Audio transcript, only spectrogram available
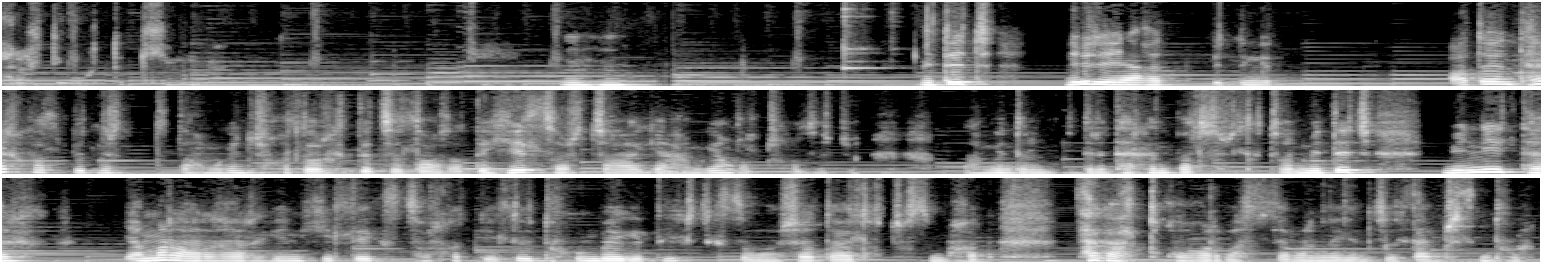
хариултыг өгдөг гэх юм. Тийм. Мэдээж нэр яагаад бид ингэж одоо энэ тарих бол биднэрт одоо хамгийн чухал өргөтэй зүйл бол одоо хэл сурж байгаагийн хамгийн гол чухал зүйл хамгийн дөрөв бидний тархинд боловсруулах гэж байгаа. Мэдээж миний тарих ямар аргаар энэ хилийг сурахад илүү төхөнбэ гэдгийг ч гэсэн уншаад ойлгочихсон байхад цаг алдахгүйгээр бас ямар нэгэн зүйлд амжилтанд хүрэх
